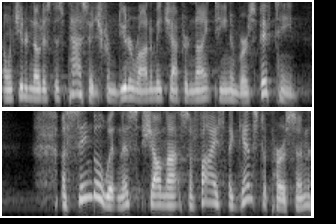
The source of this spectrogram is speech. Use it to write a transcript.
I want you to notice this passage from Deuteronomy chapter 19 and verse 15. A single witness shall not suffice against a person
